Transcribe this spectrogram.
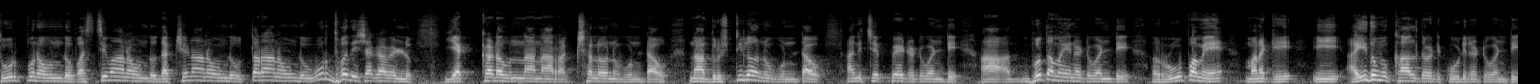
తూర్పున ఉండు పశ్చిమాన ఉండు దక్షిణాన ఉండు ఉత్తరాన ఉండు ఊర్ధ్వ దిశగా వెళ్ళు. ఎక్కడ ఉన్నా నా రక్షలో నువ్వు ఉంటావు నా దృష్టిలో నువ్వు ఉంటావు అని చెప్పేటటువంటి ఆ అద్భుతమైనటువంటి రూపమే మనకి ఈ ఐదు ముఖాలతోటి కూడినటువంటి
